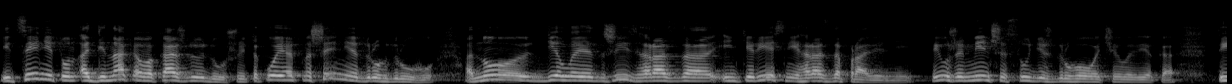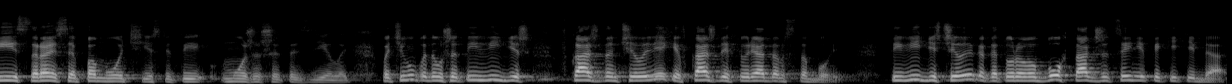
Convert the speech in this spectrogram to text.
и ценит он одинаково каждую душу. И такое отношение друг к другу, оно делает жизнь гораздо интереснее, гораздо правильней. Ты уже меньше судишь другого человека, ты стараешься помочь, если ты можешь это сделать. Почему? Потому что ты видишь в каждом человеке, в каждой, кто рядом с тобой. Ты видишь человека, которого Бог так же ценит, как и тебя.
